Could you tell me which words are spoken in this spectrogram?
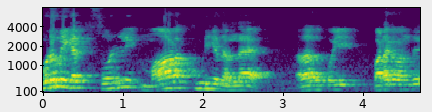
கொடுமைகள் சொல்லி மாளக்கூடியதல்ல அதாவது போய் படகை வந்து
